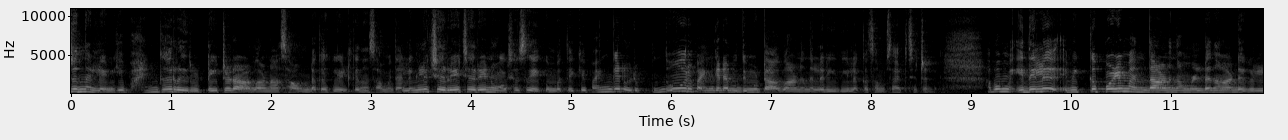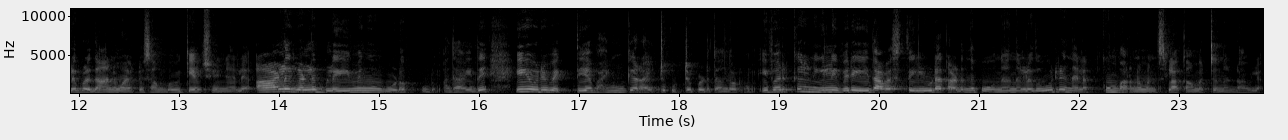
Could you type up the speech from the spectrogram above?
പറ്റുന്നില്ല. എനിക്ക് ഭയങ്കര ഇറിറ്റേറ്റഡ് ആകാണ് ആ സൗണ്ടൊക്കെ കേൾക്കുന്ന സമയത്ത്. അല്ലെങ്കിൽ ചെറിയ ചെറിയ നോയ്സസ് കേൾക്കുമ്പോഴത്തേക്ക് ഭയങ്കര ഒരു എന്തോ ഒരു ഭയങ്കര ബുദ്ധിമുട്ടാവുകയാണ് എന്നുള്ള രീതിയിലൊക്കെ സംസാരിച്ചിട്ടുണ്ട്. അപ്പം ഇതിൽ മിക്കപ്പോഴും എന്താണ് നമ്മളുടെ നാടുകളിൽ പ്രധാനമായിട്ടും സംഭവിക്കുക വെച്ച് കഴിഞ്ഞാൽ ആളുകൾ ബ്ലെയിമിങ്ങും കൂടെ കൂടും. അതായത് ഈ ഒരു വ്യക്തിയെ ഭയങ്കരമായിട്ട് കുറ്റപ്പെടുത്താൻ തുടങ്ങും. ഇവർക്കാണെങ്കിൽ ഇവർ ഏത് അവസ്ഥയിലൂടെ കടന്നു പോകുന്നത് എന്നുള്ളത് ഒരു നിലക്കും പറഞ്ഞ് മനസ്സിലാക്കാൻ പറ്റുന്നുണ്ടാവില്ല.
